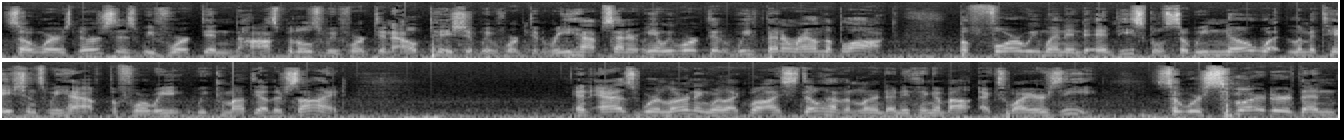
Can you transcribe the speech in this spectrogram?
So whereas nurses, we've worked in hospitals, we've worked in outpatient, we've worked in rehab center, you know, we worked at, we've been around the block before we went into NP school, so we know what limitations we have before we, we come out the other side. And as we're learning, we're like, well, I still haven't learned anything about X, Y, or Z. So we're smarter than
